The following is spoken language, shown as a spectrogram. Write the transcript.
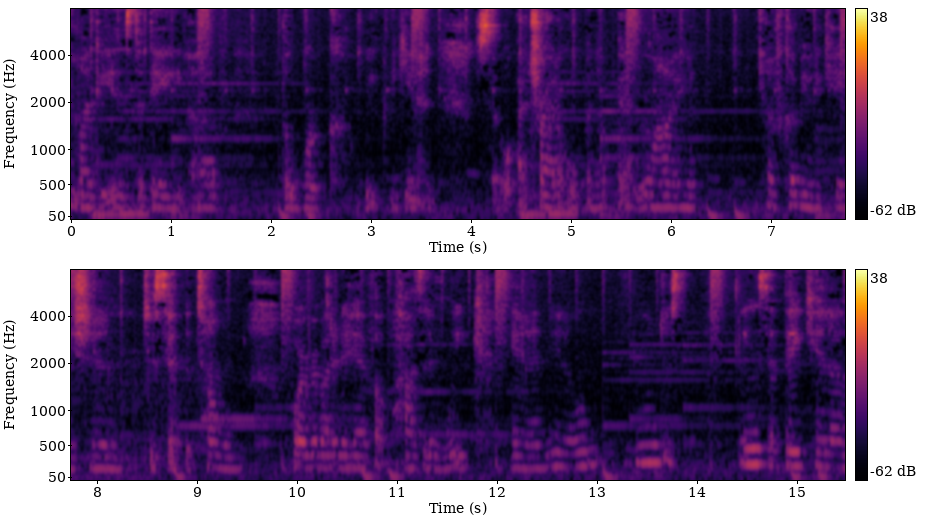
Monday is the day of the work week begin. So I try to open up that line of communication to set the tone for everybody to have a positive week and you know just things that they can uh,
